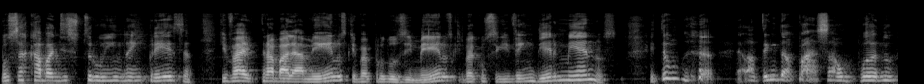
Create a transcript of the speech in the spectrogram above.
você acaba destruindo a empresa, que vai trabalhar menos, que vai produzir menos, que vai conseguir vender menos. Então, ela tenta passar o pano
